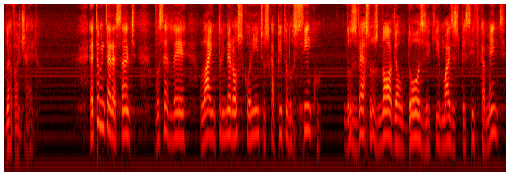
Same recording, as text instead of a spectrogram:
do Evangelho. É tão interessante você ler lá em 1 Coríntios capítulo 5, dos versos 9 ao 12, aqui mais especificamente,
